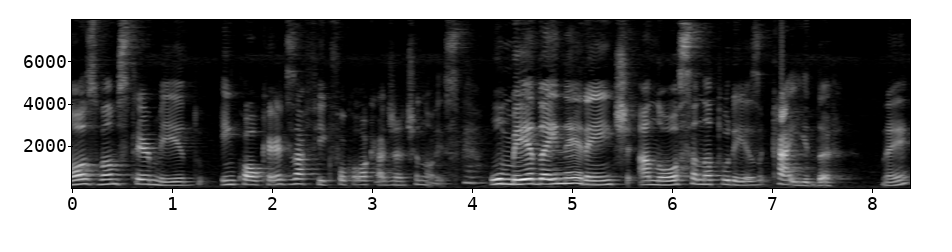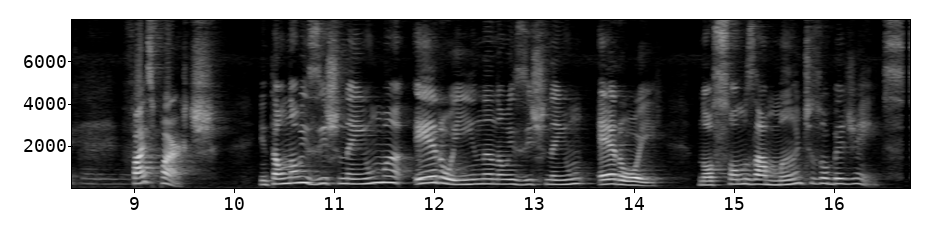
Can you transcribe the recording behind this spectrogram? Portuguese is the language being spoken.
nós vamos ter medo em qualquer desafio que for colocado diante de nós. O medo é inerente à nossa natureza caída, né? Faz parte. Então não existe nenhuma heroína, não existe nenhum herói. Nós somos amantes obedientes.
